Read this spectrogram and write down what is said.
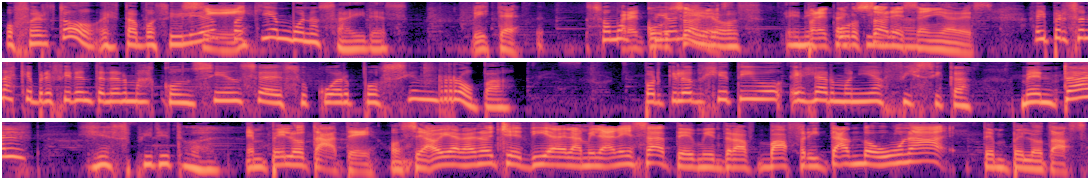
ofertó esta posibilidad Sí. fue aquí en Buenos Aires. ¿Viste? Somos Precursores. pioneros en Precursores, señores. Hay personas que prefieren tener más conciencia de su cuerpo sin ropa, porque el objetivo es la armonía física, mental y espiritual. Empelotate. O sea, hoy a la noche, día de la milanesa, te, mientras vas fritando una, te empelotás.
